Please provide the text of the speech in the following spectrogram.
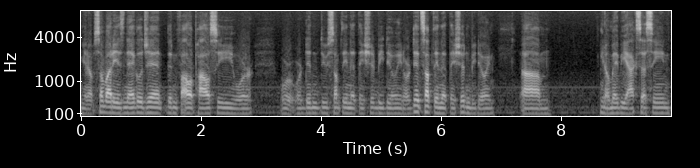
you know somebody is negligent, didn't follow policy, or, or or didn't do something that they should be doing, or did something that they shouldn't be doing, um, you know, maybe accessing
